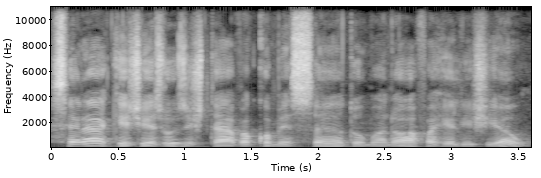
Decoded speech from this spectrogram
Será que Jesus estava começando uma nova religião?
